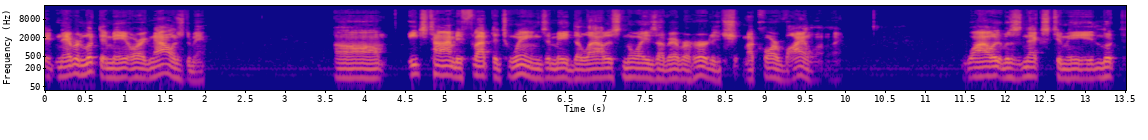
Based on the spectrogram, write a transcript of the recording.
it never looked at me or acknowledged me. Um, each time it flapped its wings, it made the loudest noise I've ever heard and shook my car violently. While it was next to me, it looked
